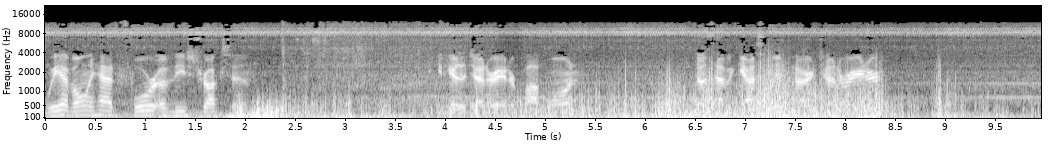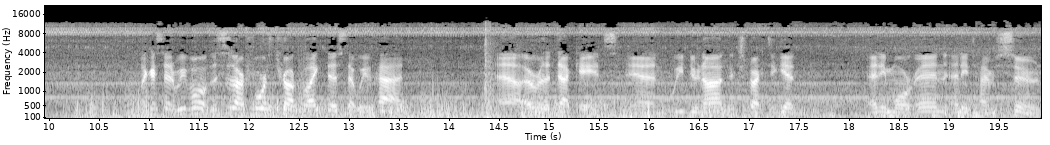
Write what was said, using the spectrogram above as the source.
We have only had four of these trucks in. You can hear the generator pop on. It does have a gasoline powered generator. Like I said, we've all, this is our fourth truck like this that we've had uh, over the decades, and we do not expect to get any more in anytime soon.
